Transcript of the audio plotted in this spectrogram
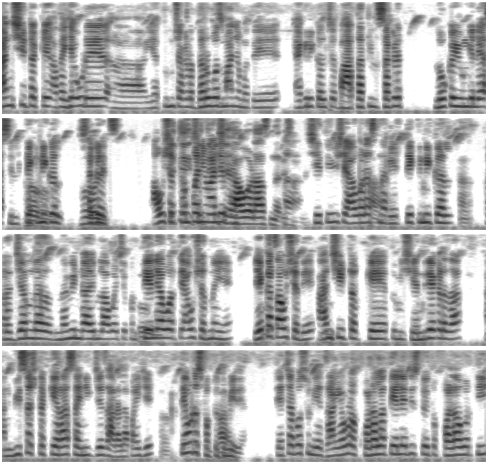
ऐंशी टक्के आता एवढे अं, या तुमच्याकडे दररोज माझ्या मते ऍग्रिकल्चर भारतातील सगळे लोक येऊन गेले असतील टेक्निकल हो. सगळेच. औषध कंपनीवाले शेतीविषयी आवड असणार हा, शेतीविषयी आवड असणारे टेक्निकल हा. परत ज्यांना नवीन डाळिंब लावायचे पण हो. तेल्यावरती औषध नाहीये एकच औषध आहे ऐंशी टक्के तुम्ही सेंद्रियकडे जा आणि वीसच टक्के रासायनिक जे झाडाला पाहिजे हा. तेवढंच फक्त हा. तुम्ही द्या त्याच्यापासून हे झा- एवढा खोडाला तेल दिसतोय तो फळावरती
